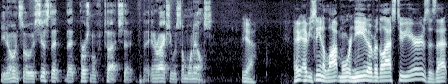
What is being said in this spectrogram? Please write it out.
you know, and so it's just that, that personal touch, that, that interaction with someone else. Yeah. Have, have you seen a lot more need over the last two years? Is that,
